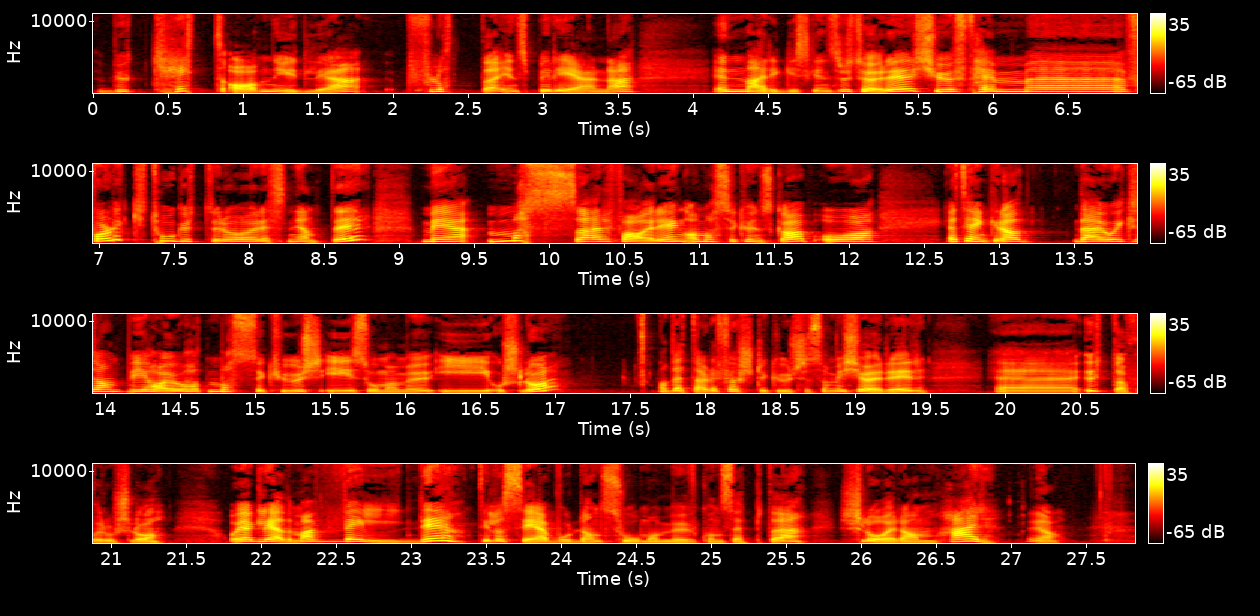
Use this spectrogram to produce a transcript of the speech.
bukett av nydelige, flotte, inspirerende, energiske instruktører. 25 eh, folk, to gutter og resten jenter, med masse erfaring og masse kunnskap. Og jeg tenker at det er jo, ikke sant, Vi har jo hatt masse kurs i Somamu i Oslo. Og dette er det første kurset som vi kjører eh, utafor Oslo. Og jeg gleder meg veldig til å se hvordan Somamu-konseptet slår an her. Ja.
